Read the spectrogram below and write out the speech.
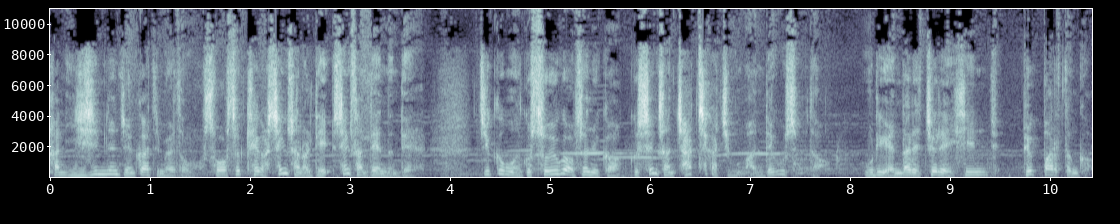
한 20년 전까지만 해도 소석회가 생산을 되, 생산됐는데 지금은 그 소유가 없으니까 그 생산 자체가 지금 안 되고 있습니다. 우리 옛날에 절에 흰벽 바랐던 거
